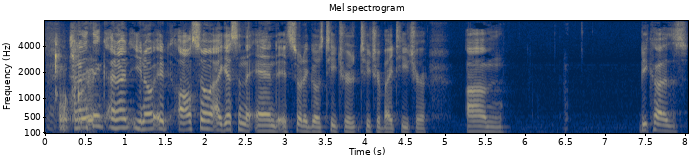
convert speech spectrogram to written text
and I think, and I, you know, it also, I guess, in the end, it sort of goes teacher, teacher by teacher, um, because,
